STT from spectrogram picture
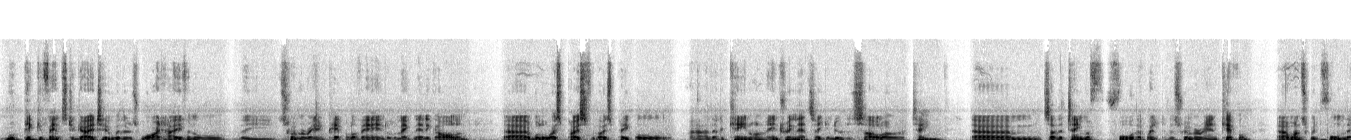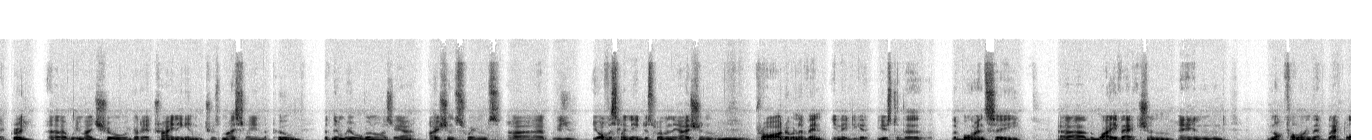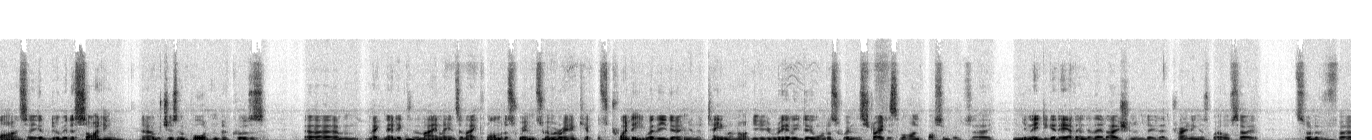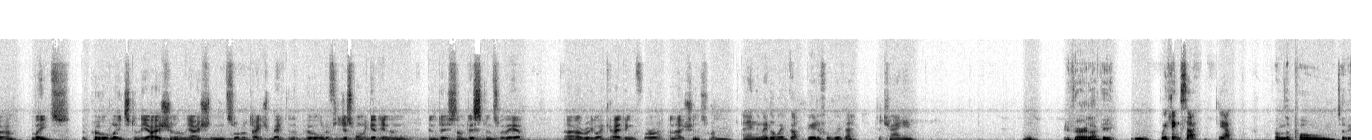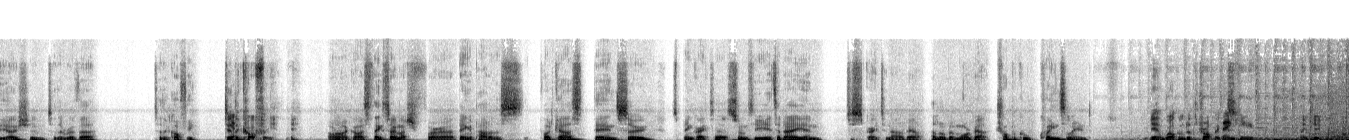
will pick events to go to, whether it's Whitehaven or the swim around Keppel or the Magnetic Island uh, we'll always post for those people uh, that are keen on entering that. So you can do it as a solo or a team. Um, so the team of four that went to the swim around Keppel, uh, once we'd formed that group, uh, we made sure we got our training in, which was mostly in the pool. But then we organise our ocean swims uh, because you, you obviously need to swim in the ocean prior to an event. You need to get used to the, the buoyancy, uh, the wave action, and not following that black line. So you got to do a bit of sighting, uh, which is important because um, magnetic to the mainland's an eight kilometre swim. Swim around Keppel's 20, whether you're doing it in a team or not. You really do want to swim the straightest line possible. So you need to get out into that ocean and do that training as well. So sort of uh, leads, the pool leads to the ocean, and the ocean sort of takes you back to the pool if you just want to get in and, and do some distance without uh, relocating for a, an ocean swim. And in the middle, we've got the beautiful river to train in. You're very lucky. We think so. Yeah. From the pool to the ocean to the river to the coffee. To Yeah. the coffee. All right, guys. Thanks so much for uh, being a part of this podcast. Dan, Sue, it's been great to swim with you here today and just great to know about a little bit more about tropical Queensland. Yeah, welcome to the tropics. Thank you. Thank you.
